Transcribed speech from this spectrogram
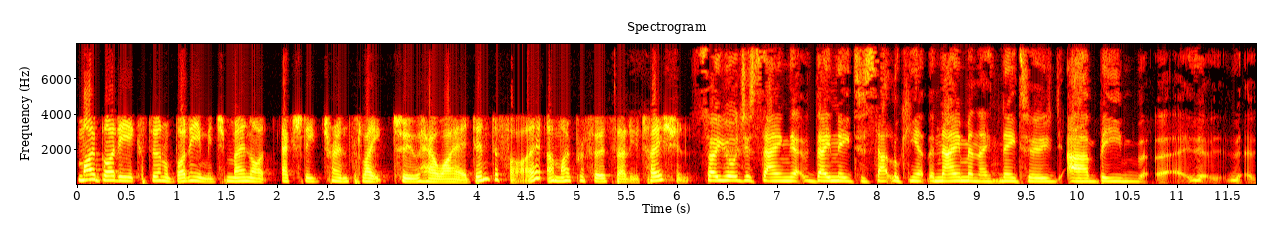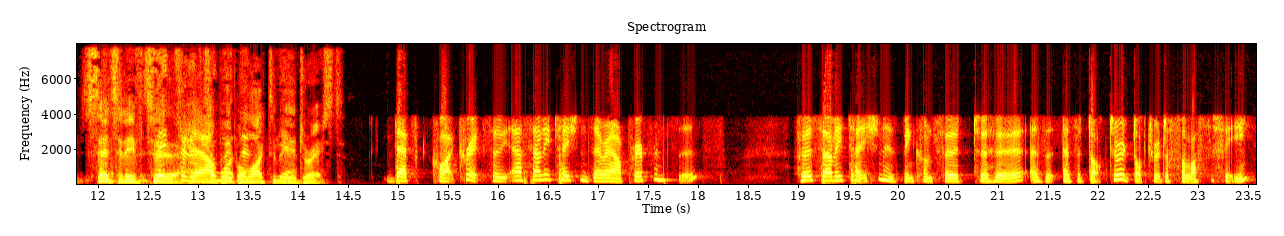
my body external body image may not actually translate to how I identify and my preferred salutation. So you're just saying that they need to start looking at the name and they need to uh, be uh, Sensitive to sensitive how to people the- like to be yeah. addressed. That's quite correct. So our salutations are our preferences. Her salutation has been conferred to her as a, as a doctor, a doctorate of philosophy.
